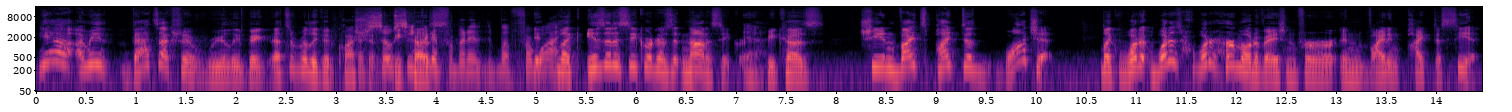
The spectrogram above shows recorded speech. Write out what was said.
Yeah, I mean that's actually a really big. That's a really good They're question. so secretive for but, it, but for why? Like, is it a secret or is it not a secret? Yeah. Because she invites Pike to watch it. Like, what? What is what are her motivation for inviting Pike to see it?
